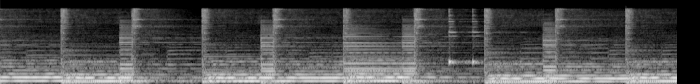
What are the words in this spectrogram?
Ooh, ooh, ooh,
